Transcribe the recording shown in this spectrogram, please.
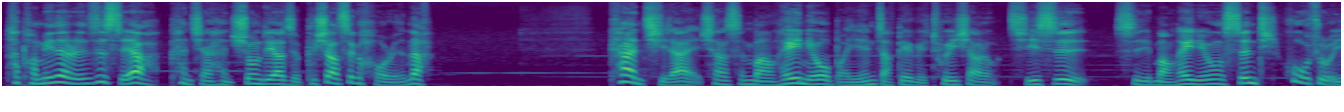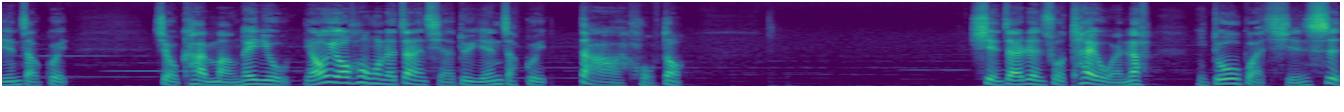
他旁边的人是谁啊？看起来很凶的样子，不像是个好人呐、啊。看起来像是莽黑牛把严掌柜给推下楼，其实是莽黑牛用身体护住了严掌柜。就看莽黑牛摇摇晃晃的站起来，对严掌柜大吼道。”现在认错太晚了，你多管闲事，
